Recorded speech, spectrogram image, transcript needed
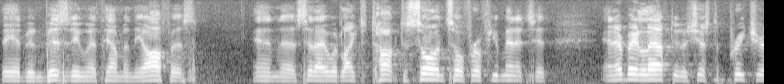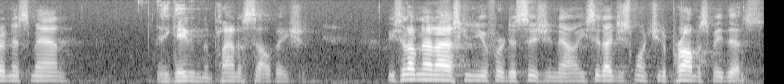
they had been visiting with him in the office and uh, said, I would like to talk to so and so for a few minutes. And everybody left. It was just a preacher and this man. And he gave him the plan of salvation. He said, I'm not asking you for a decision now. He said, I just want you to promise me this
